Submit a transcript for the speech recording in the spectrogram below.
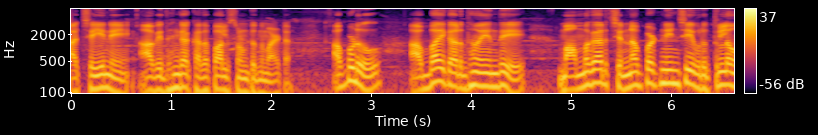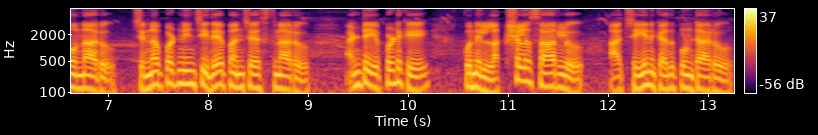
ఆ చెయ్యిని ఆ విధంగా కదపాల్సి ఉంటుందన్నమాట. అప్పుడు అబ్బాయికి అర్థమైంది మా అమ్మగారు చిన్నప్పటి నుంచి వృత్తిలో ఉన్నారు చిన్నప్పటి నుంచి ఇదే పని చేస్తున్నారు. అంటే ఇప్పటికీ కొన్ని లక్షల సార్లు ఆ చెయ్యిని కదుపుంటారు.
